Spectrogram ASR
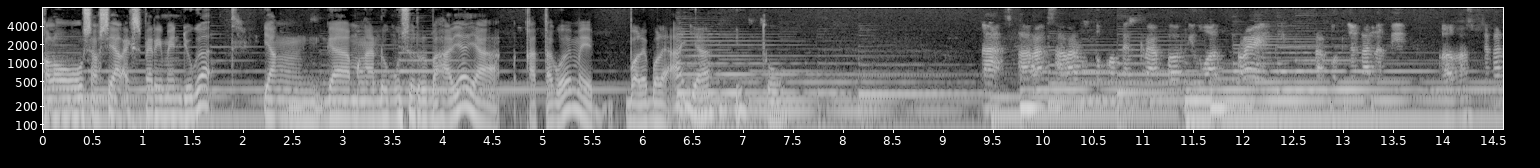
Kalau sosial eksperimen juga yang gak mengandung unsur bahaya ya kata gue mah boleh-boleh aja gitu. Nah, sekarang saran untuk konten kreator di luar prank. Takutnya kan nanti kasusnya kan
